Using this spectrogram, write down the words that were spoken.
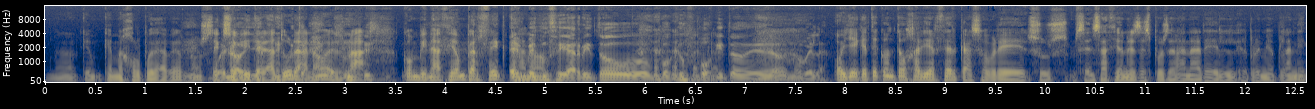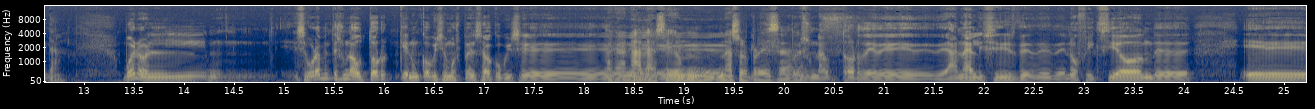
¿no? ¿qué, mejor puede haber, ¿no? Sexo y literatura, ¿no? Es una combinación perfecta. En vez de un cigarrito, un, un poquito de novela. Oye, ¿qué te contó Javier Cerca sobre sus sensaciones después de ganar el, premio Planeta? Bueno, seguramente es un autor que nunca hubiésemos pensado que hubiese... Para nada, ha sido una sorpresa. Pues un autor de, análisis, de, no ficción, de, eh,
